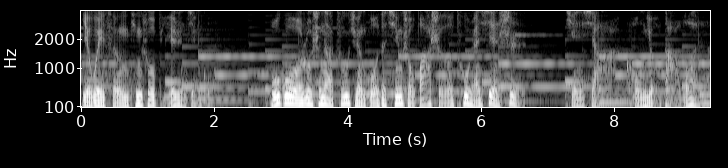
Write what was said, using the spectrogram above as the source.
也未曾听说别人见过。不过，若是那猪卷国的青手八蛇突然现世，天下恐有大乱呐！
